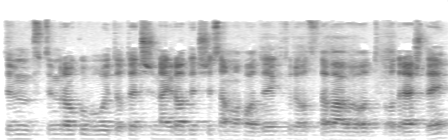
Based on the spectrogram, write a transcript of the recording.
W tym, w tym roku były to te trzy nagrody, trzy samochody, które odstawały od, od reszty.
